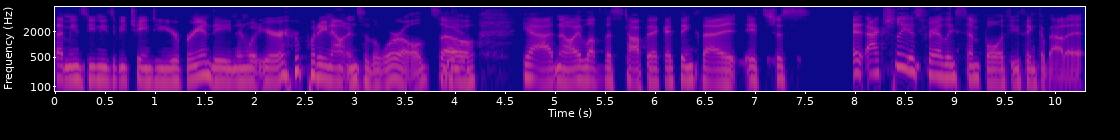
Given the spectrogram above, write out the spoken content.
that means you need to be changing your branding and what you're putting out into the world. So, yeah, no, I love this topic. I think that it's just, it actually is fairly simple if you think about it.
